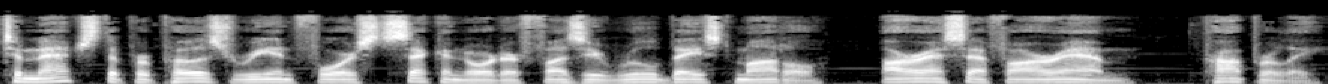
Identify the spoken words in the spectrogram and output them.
to match the proposed reinforced second order fuzzy rule based model, RSFRM, properly.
